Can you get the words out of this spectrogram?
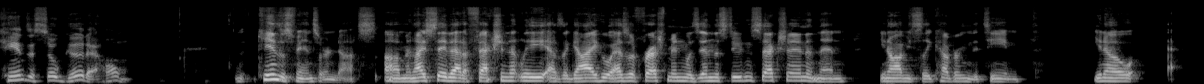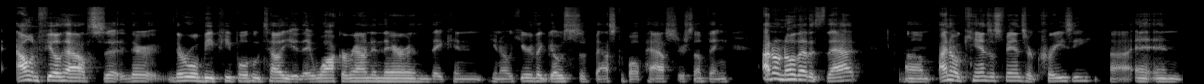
Kansas so good at home? Kansas fans are nuts. Um, and I say that affectionately as a guy who, as a freshman, was in the student section and then, you know, obviously covering the team. You know, Allen Fieldhouse, uh, there there will be people who tell you they walk around in there and they can, you know, hear the ghosts of basketball past or something. I don't know that it's that. Um, I know Kansas fans are crazy, uh, and, and,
